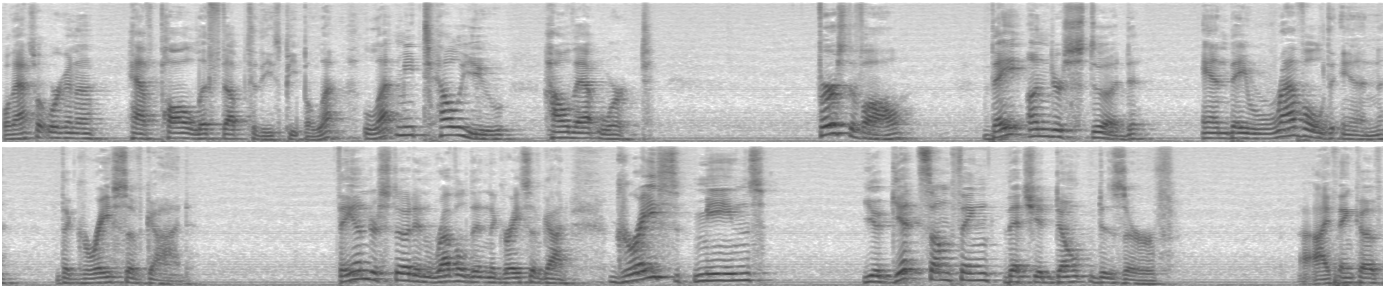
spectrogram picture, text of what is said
Well, that's what we're going to have Paul lift up to these people. Let, let me tell you how that worked. First of all, they understood and they reveled in the grace of God. They understood and reveled in the grace of God. Grace means you get something that you don't deserve. I think of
